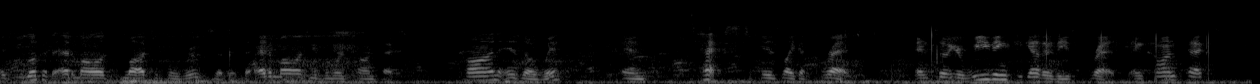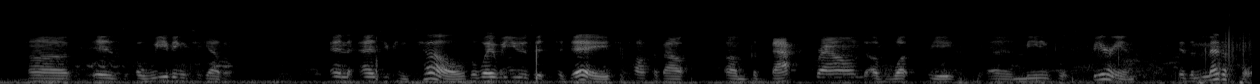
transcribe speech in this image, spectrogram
if you look at the etymological roots of it, the etymology of the word context, con is a with, and text is like a thread. And so you're weaving together these threads, and context uh, is a weaving together. And as you can tell, the way we use it today to talk about um, the background of what creates a meaningful experience is a metaphor.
